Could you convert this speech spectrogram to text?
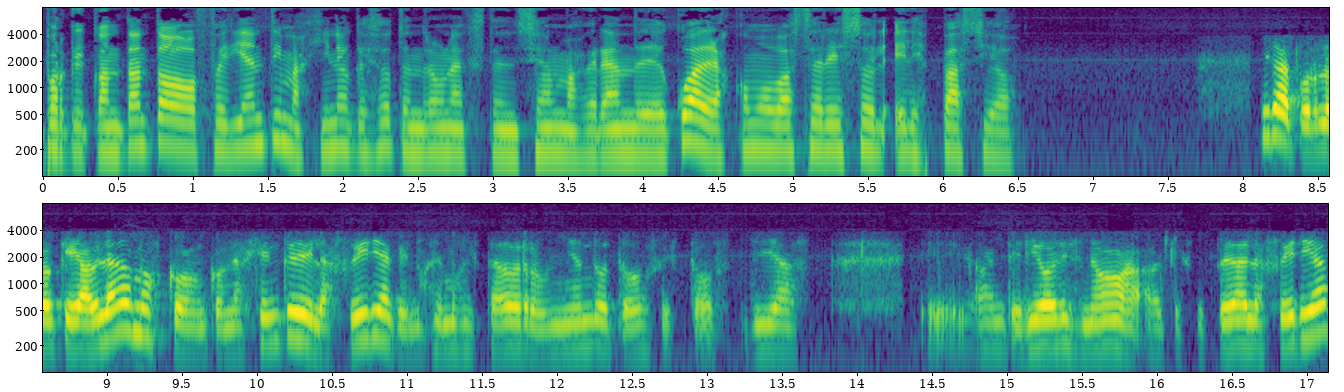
Porque con tanto feriante imagino que eso tendrá una extensión más grande de cuadras. ¿Cómo va a ser eso el espacio? Mira, por lo que hablábamos con, con la gente de la feria, que nos hemos estado reuniendo todos estos días eh, anteriores ¿no? A, a, que suceda la feria,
